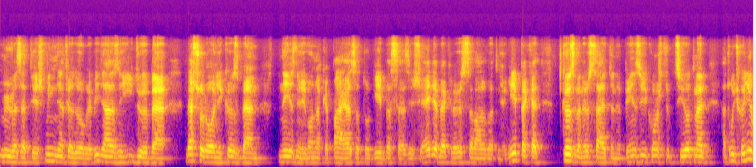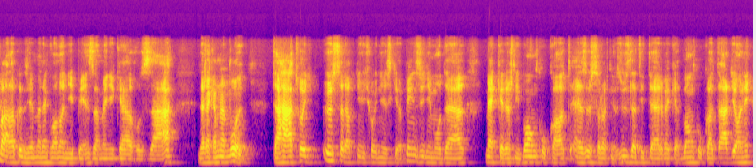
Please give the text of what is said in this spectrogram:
művezetés, mindenféle dologra vigyázni, időbe besorolni, közben nézni, hogy vannak-e pályázatok, gépbeszerzési egyebekre, összeválogatni a gépeket, közben összeállítani a pénzügyi konstrukciót, mert hát úgy könnyű vállalkozni, hogy embernek van annyi pénz, amennyi kell hozzá, de nekem nem volt. Tehát, hogy összerakni, hogy hogy néz ki a pénzügyi modell, megkeresni bankokat, ez összerakni az üzleti terveket, bankokat tárgyalni.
